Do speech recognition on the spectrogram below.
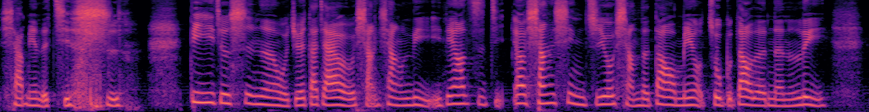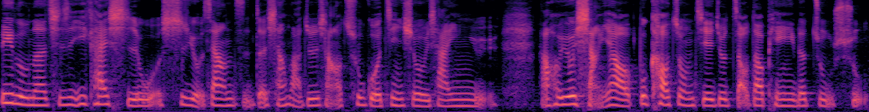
下面的解释。第一就是呢，我觉得大家要有想象力，一定要自己要相信，只有想得到，没有做不到的能力。例如呢，其实一开始我是有这样子的想法，就是想要出国进修一下英语，然后又想要不靠中介就找到便宜的住宿，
